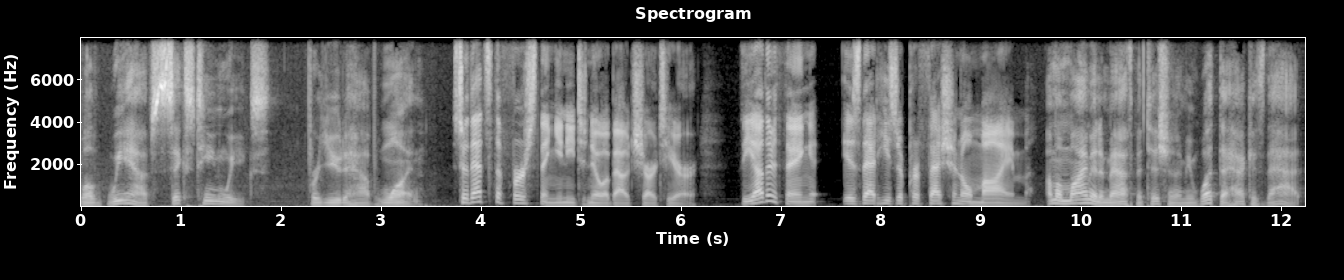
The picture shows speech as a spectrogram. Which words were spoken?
Well, we have 16 weeks for you to have one. So that's the first thing you need to know about Chartier. The other thing is that he's a professional mime. I'm a mime and a mathematician. I mean, what the heck is that?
